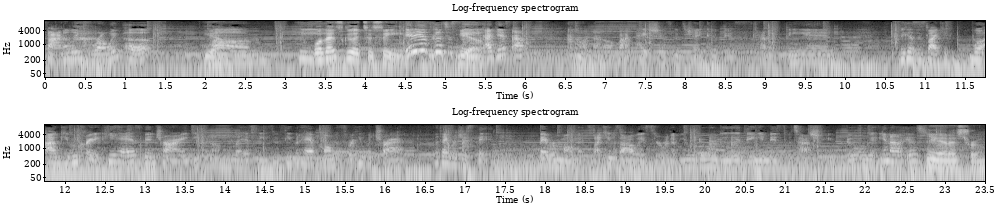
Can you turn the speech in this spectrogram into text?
finally growing up. yeah. Um, he. well, that's good to see. It is good to see. Yeah. I guess I. I don't know. My patience with Jacob is kind of thin because it's like, well, I'll give him credit. He has been trying, even on the last seasons. He would have moments where he would try, but they were just that. They were moments. Like he was always growing up. You were doing good, then you missed with Tasha. You were doing good. You know, it was just, Yeah, that's true.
